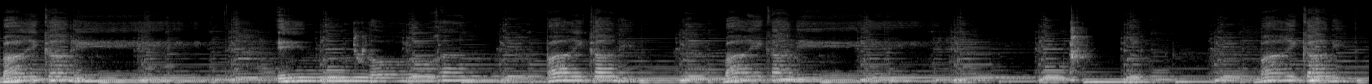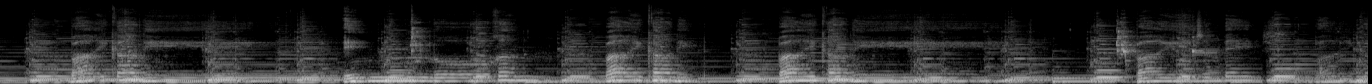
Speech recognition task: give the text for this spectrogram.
Barry kan niet Barry is een beest, Barry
